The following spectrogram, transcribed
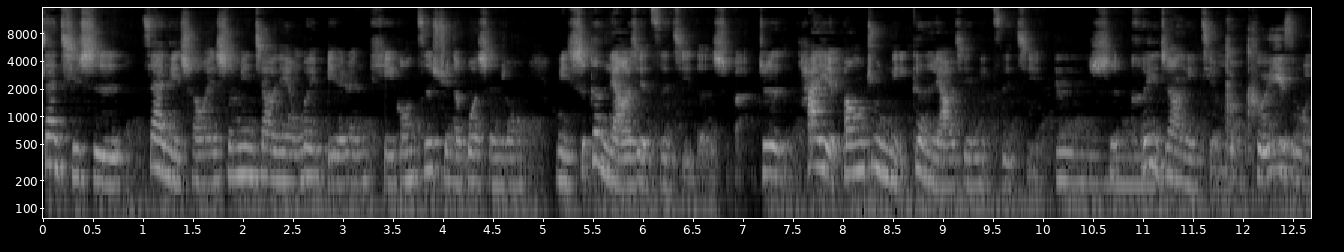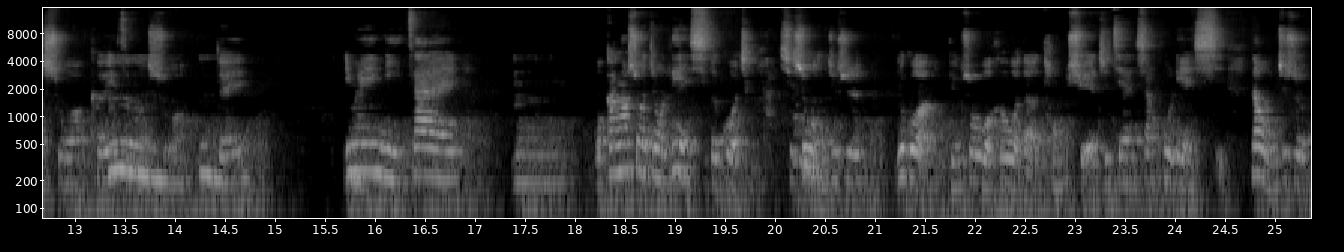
但其实，在你成为生命教练为别人提供咨询的过程中，你是更了解自己的，是吧？就是他也帮助你更了解你自己，嗯，是可以这样理解可吗？可以这么说，可以这么说，嗯嗯对，因为你在嗯，我刚刚说的这种练习的过程哈，其实我们就是，如果比如说我和我的同学之间相互练习，那我们就是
